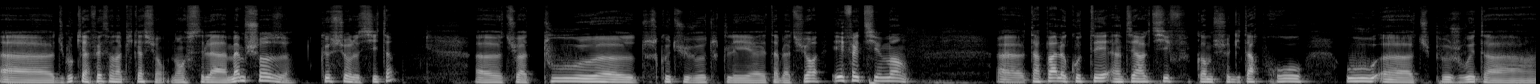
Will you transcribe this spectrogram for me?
euh, du coup qui a fait son application. Donc c'est la même chose que sur le site. Euh, tu as tout, euh, tout ce que tu veux, toutes les euh, tablatures. Et effectivement, euh, t'as pas le côté interactif comme sur Guitar Pro où tu peux jouer ta,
